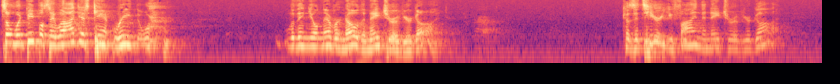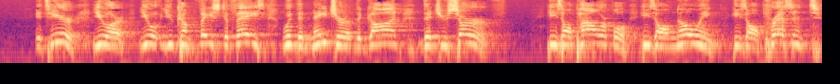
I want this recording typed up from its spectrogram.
so when people say, "Well, I just can't read the word." Well, then you'll never know the nature of your God. Cuz it's here you find the nature of your God. It's here you are you you come face to face with the nature of the God that you serve. He's all powerful, he's all knowing, he's all present.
